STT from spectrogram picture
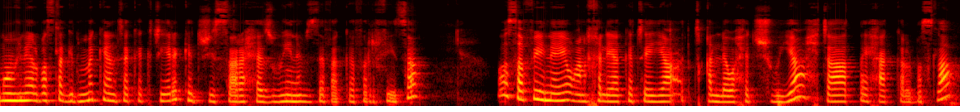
المهم هنا البصله قد ما كانت هكا كثيره كتجي الصراحة زوينة بزاف هكا في الرفيسة. وصافي هنايا وغنخليها كتايا تقلى واحد شوية حتى طيح هكا البصلة.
